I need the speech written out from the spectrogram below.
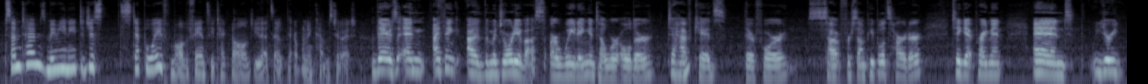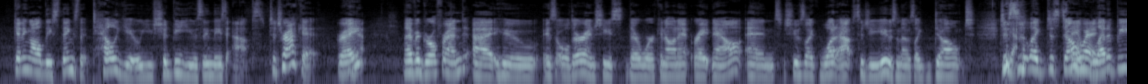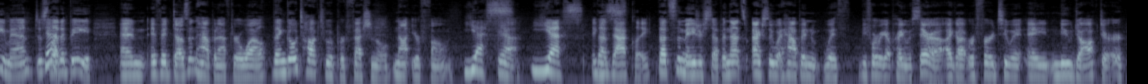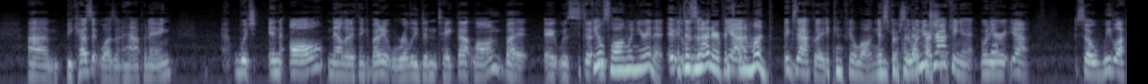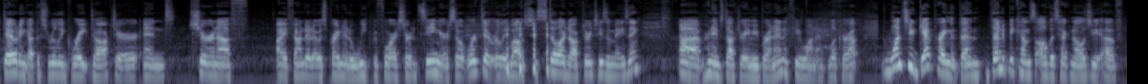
sometimes maybe you need to just step away from all the fancy technology that's out there when it comes to it There's, and I think uh, the majority of us are waiting until we're older to have kids. Therefore, so, for some people, it's harder to get pregnant. And you're getting all these things that tell you you should be using these apps to track it, right? Yeah. I have a girlfriend uh, who is older, and she's they're working on it right now. And she was like, "What apps did you use?" And I was like, "Don't, just Yeah. like, just don't let it be, man. Just Yeah. let it be." And if it doesn't happen after a while, then go talk to a professional, not your phone. yes Yeah. yes That's- exactly That's the major step, and that's actually what happened with before we got pregnant with Sarah. I got referred to a, a new doctor um, because it wasn't happening. Which, in all, now that I think about it, it really didn't take that long, but it was still It feels long when you're in it. It, was doesn't a- matter if it's yeah, been a month. Exactly, It can feel long, and you can especially when you're pressure. tracking it. When Yeah. you're yeah. So we lucked out and got this really great doctor, and sure enough, I found out I was pregnant a week before I started seeing her. So it worked out really well. she's still our doctor, and she's amazing. Uh, her name's Dr. Amy Brennan. If you want to look her up. Once you get pregnant, then then it becomes all the technology of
